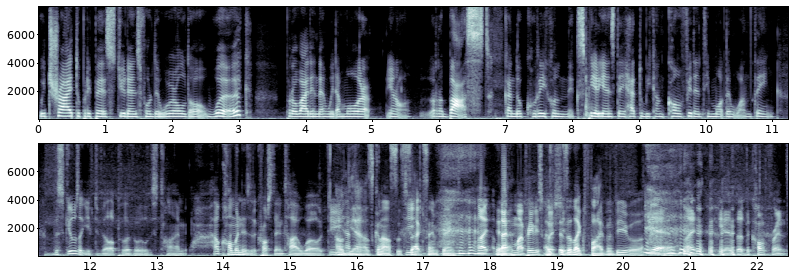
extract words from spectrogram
we try to prepare students for the world of work providing them with a more you know robust kind of curriculum experience they had to become confident in more than one thing The skills that you've developed over all this time, how common is it across the entire world? Do you Oh have yeah, I was gonna ask the do you- exact same thing. like Yeah. back in my previous Is, question? is it like five of you or? yeah, like yeah, the, the conference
